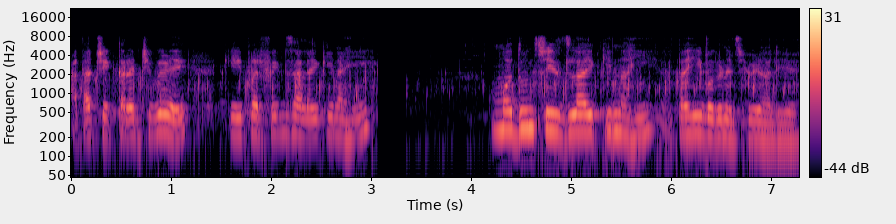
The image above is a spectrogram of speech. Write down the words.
आता चेक करायची वेळ आहे की परफेक्ट झाला आहे की नाही. मधून शिजला आहे की नाही आता ही बघण्याची वेळ आली आहे.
